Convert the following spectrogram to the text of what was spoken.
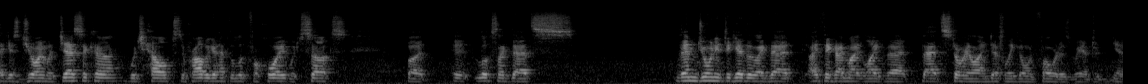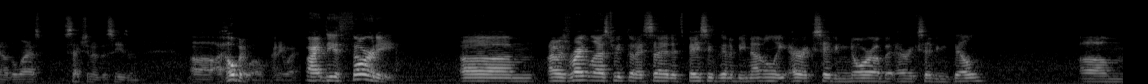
I guess, join with Jessica, which helps. They're probably gonna have to look for Hoyt, which sucks, but it looks like that's them joining together like that. I think I might like that that storyline definitely going forward as we enter you know the last section of the season. Uh, I hope it will anyway. All right, the Authority. Um, I was right last week that I said it's basically going to be not only Eric saving Nora but Eric saving Bill. Um,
